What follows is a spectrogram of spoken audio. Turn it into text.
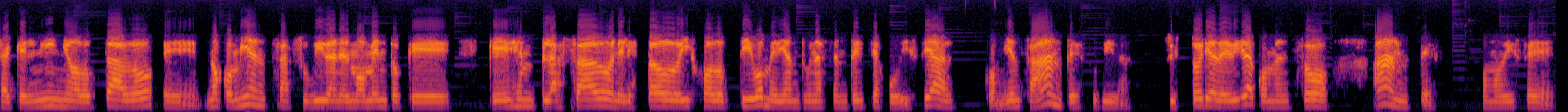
ya que el niño adoptado eh, no comienza su vida en el momento que que es emplazado en el estado de hijo adoptivo mediante una sentencia judicial. Comienza antes su vida. Su historia de vida comenzó antes, como dice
